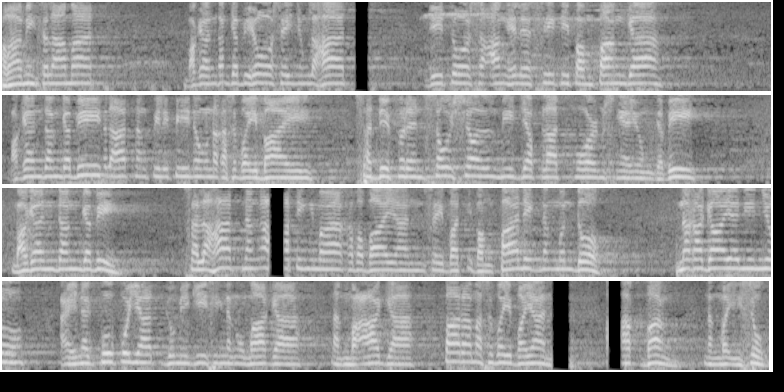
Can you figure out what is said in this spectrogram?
Maraming salamat. Magandang gabi ho sa inyong lahat dito sa Angeles City, Pampanga. Magandang gabi sa lahat ng Pilipinong nakasubaybay sa different social media platforms ngayong gabi. Magandang gabi sa lahat ng ating mga kababayan sa iba't ibang panig ng mundo na kagaya ninyo ay nagpupuyat gumigising ng umaga ng maaga para masubaybayan akbang ng maisog.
